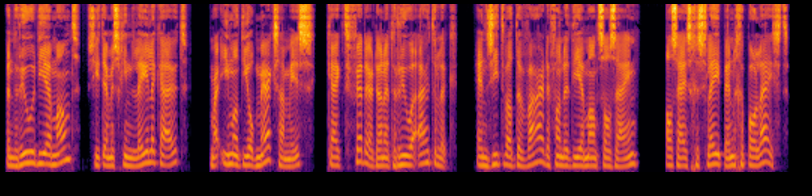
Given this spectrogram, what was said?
Een ruwe diamant ziet er misschien lelijk uit, maar iemand die opmerkzaam is, kijkt verder dan het ruwe uiterlijk en ziet wat de waarde van de diamant zal zijn als hij is geslepen en gepolijst.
